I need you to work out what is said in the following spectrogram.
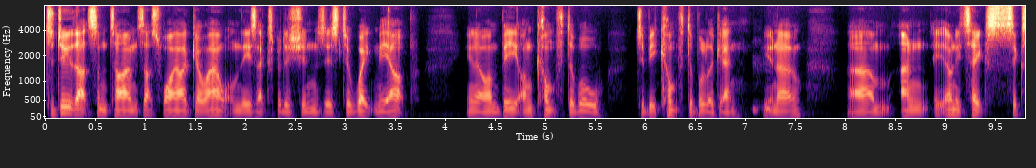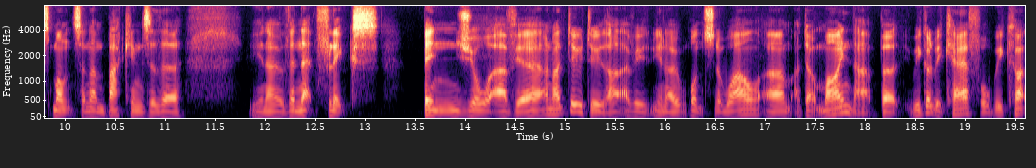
to do that sometimes that's why i go out on these expeditions is to wake me up you know and be uncomfortable to be comfortable again you know? Um, and it only takes six months and i'm back into the you know the netflix binge or whatever and i do do that every you know once in a while. Um, i don't mind that but we've got to be careful. We can,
